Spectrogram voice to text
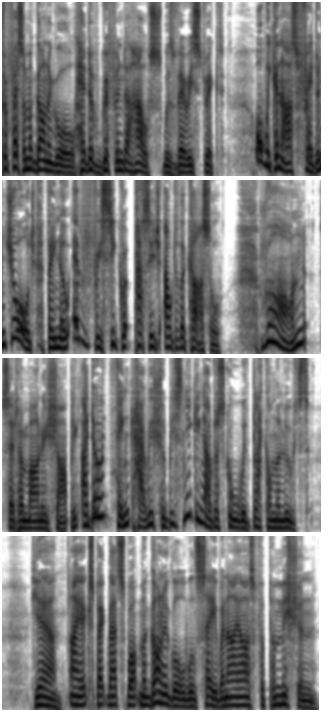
Professor McGonagall, head of Gryffindor House, was very strict. Or we can ask Fred and George. They know every secret passage out of the castle. Ron, said Hermione sharply, I don't think Harry should be sneaking out of school with Black on the loose. Yeah, I expect that's what McGonagall will say when I ask for permission,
